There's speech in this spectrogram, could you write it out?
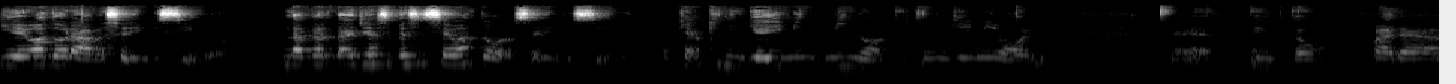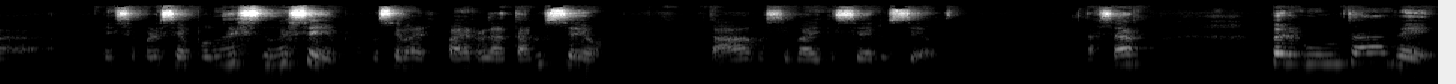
E eu adorava ser invisível na verdade, às vezes eu adoro ser invisível. Eu quero que ninguém me, me note, que ninguém me olhe. Né? Então, para esse, por exemplo, um exemplo, você vai, vai relatar o seu, tá? Você vai dizer o seu, tá certo? Pergunta B.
